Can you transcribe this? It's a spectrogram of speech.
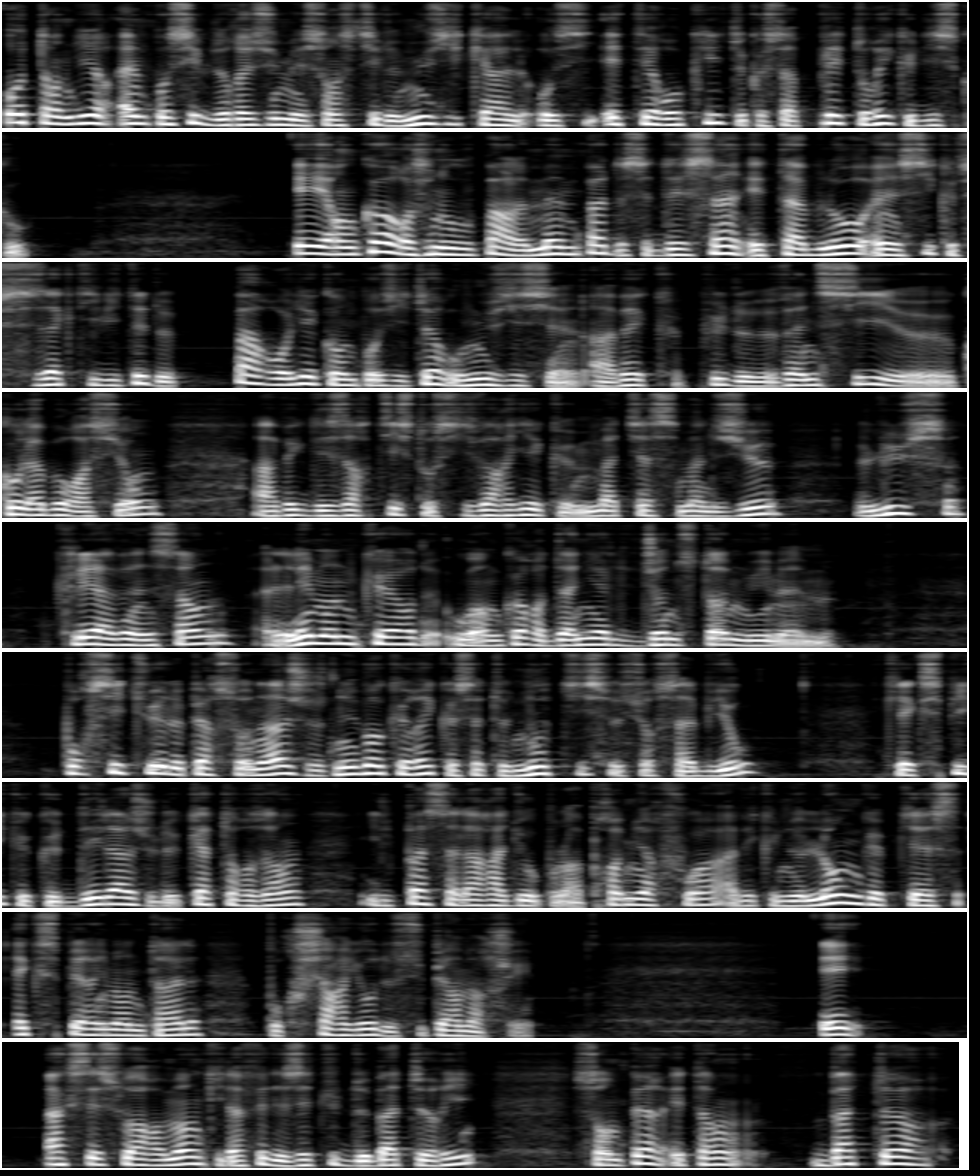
Autant dire impossible de résumer son style musical aussi hétéroclite que sa pléthorique disco. Et encore, je ne vous parle même pas de ses dessins et tableaux ainsi que de ses activités de parolier, compositeur ou musicien, avec plus de 26 euh, collaborations avec des artistes aussi variés que Mathias Malzieu, Luce, Cléa Vincent, Lemon Curd ou encore Daniel Johnston lui-même. Pour situer le personnage, je n'évoquerai que cette notice sur sa bio, qui explique que dès l'âge de 14 ans, il passe à la radio pour la première fois avec une longue pièce expérimentale pour chariot de supermarché. Et accessoirement qu'il a fait des études de batterie, son père étant batteur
